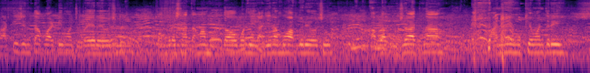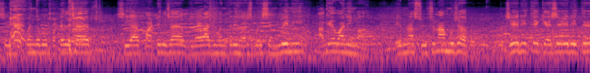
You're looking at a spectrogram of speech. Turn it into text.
ભારતીય જનતા પાર્ટીમાં જોડાઈ રહ્યો છું. કોંગ્રેસના તમામ મુદ્દાઓ પરથી રાજીનામું આપી રહ્યો છું. આપણા ગુજરાતના માનનીય મુખ્યમંત્રી શ્રી ભૂપેન્દ્રભાઈ પટેલ સાહેબ, સી આર પાટીલ સાહેબ ગૃહરાજમંત્રી હર્ષભાઈ સંઘવીની આગેવાનીમાં એમના સૂચના મુજબ જે રીતે કહેશે એ રીતે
